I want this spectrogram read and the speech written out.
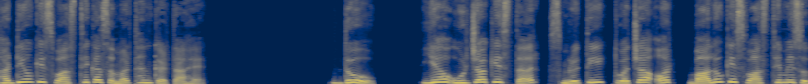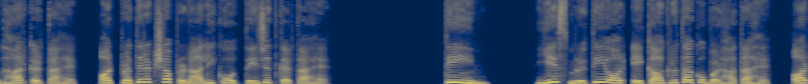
हड्डियों के स्वास्थ्य का समर्थन करता है। दो, यह ऊर्जा के स्तर, स्मृति, त्वचा और बालों के स्वास्थ्य में सुधार करता है और प्रतिरक्षा प्रणाली को उत्तेजित करता है। तीन, ये स्मृति और एकाग्रता को बढ़ाता है और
